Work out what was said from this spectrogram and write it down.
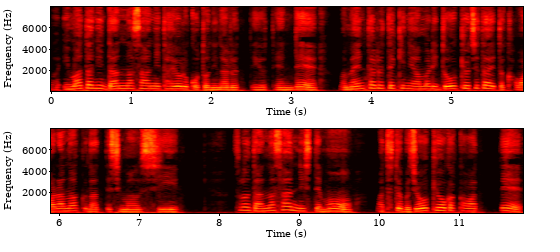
まあ、未だに旦那さんに頼ることになるっていう点で、まあ、メンタル的にあまり同居時代と変わらなくなってしまうしその旦那さんにしても、まあ、例えば状況が変わって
